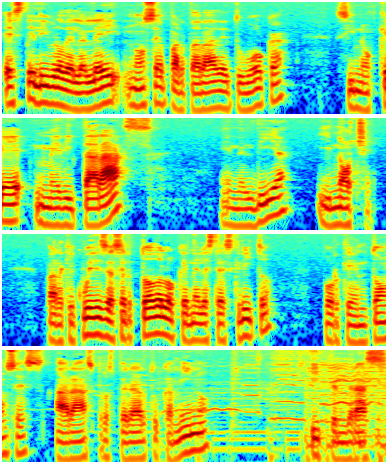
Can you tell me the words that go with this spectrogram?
Este libro de la ley no se apartará de tu boca, sino que meditarás en el día y noche para que cuides de hacer todo lo que en él está escrito, porque entonces harás prosperar tu camino y tendrás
